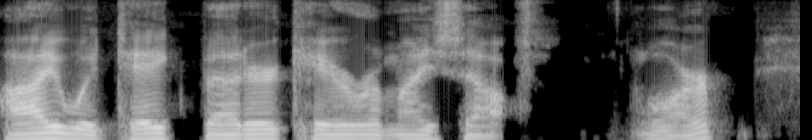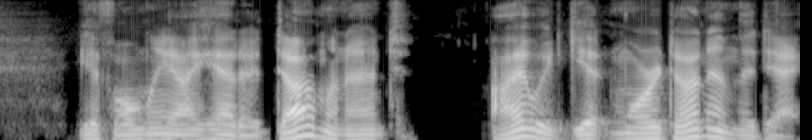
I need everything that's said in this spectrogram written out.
I would take better care of myself. Or, if only I had a dominant, I would get more done in the day.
